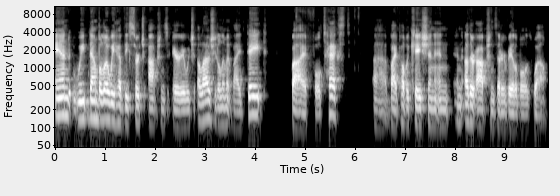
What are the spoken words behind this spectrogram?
And we down below we have the search options area, which allows you to limit by date, by full text, uh, by publication, and, and other options that are available as well.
